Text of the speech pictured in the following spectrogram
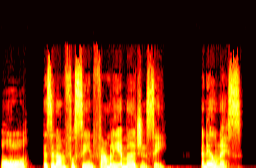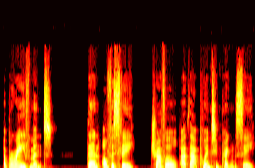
or there's an unforeseen family emergency, an illness, a bereavement, then obviously travel at that point in pregnancy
